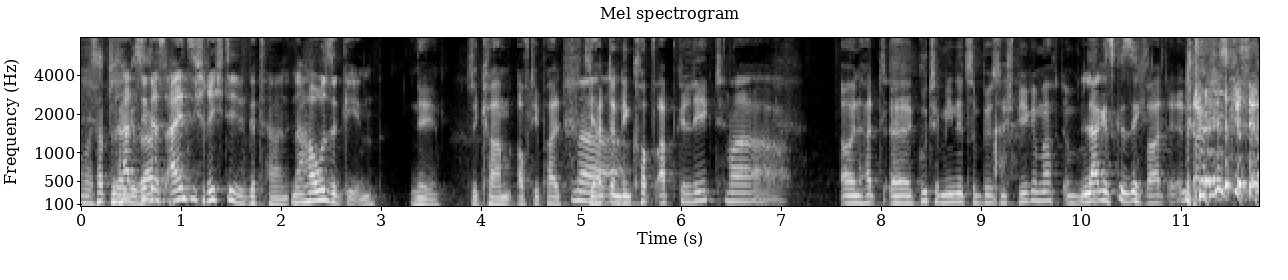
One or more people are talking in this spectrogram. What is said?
und was habt ihr Dann hat sie gesagt? das einzig Richtige getan. Nach Hause gehen. Nee, sie kam auf die Party. Sie hat dann den Kopf abgelegt und hat äh, gute Miene zum bösen Spiel gemacht. Und Langes Gesicht. War, langes Gesicht.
